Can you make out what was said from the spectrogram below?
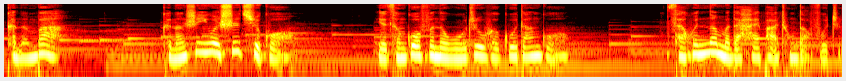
可能吧，可能是因为失去过，也曾过分的无助和孤单过，才会那么的害怕重蹈覆辙。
